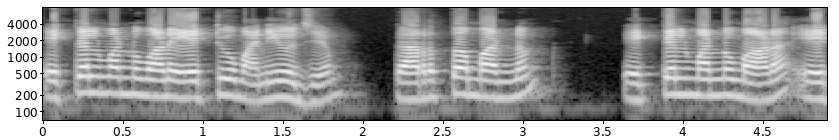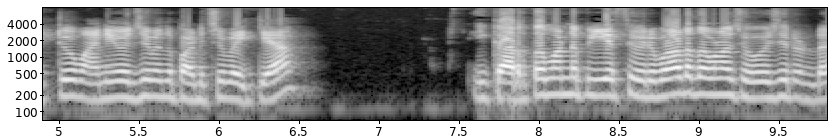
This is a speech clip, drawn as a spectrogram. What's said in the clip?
എക്കൽ മണ്ണുമാണ് ഏറ്റവും അനുയോജ്യം. കറുത്ത മണ്ണും എക്കൽ മണ്ണുമാണ് ഏറ്റവും അനുയോജ്യം എന്ന് പഠിച്ചു വയ്ക്കുക. ഈ കറുത്ത മണ്ണ് പി എസ് സി ഒരുപാട് തവണ ചോദിച്ചിട്ടുണ്ട്.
